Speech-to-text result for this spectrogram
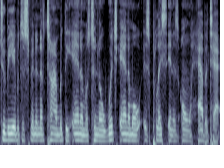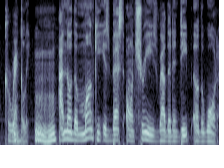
to be able to spend enough time with the animals to know which animal is placed in its own habitat correctly. Mm-hmm. I know the monkey is best on trees rather than deep of the water.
